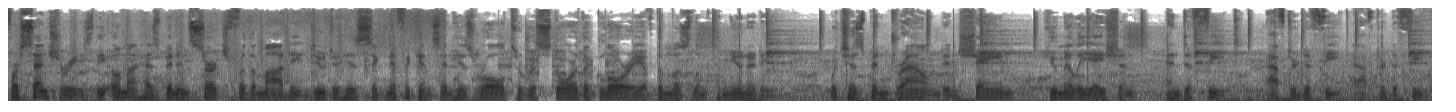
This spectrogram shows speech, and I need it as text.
For centuries, the Ummah has been in search for the Mahdi due to his significance in his role to restore the glory of the Muslim community, which has been drowned in shame, humiliation, and defeat after defeat after defeat.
